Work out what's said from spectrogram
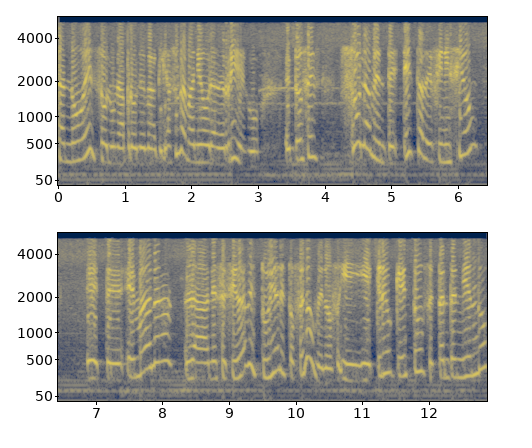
ya no es solo una problemática, es una maniobra de riesgo. Entonces, solamente esta definición este, emana la necesidad de estudiar estos fenómenos y, creo que esto se está entendiendo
